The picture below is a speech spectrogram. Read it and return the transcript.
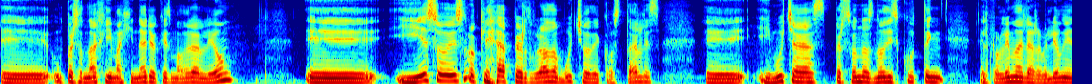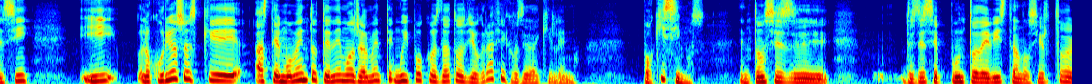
un personaje imaginario que es Manuel León eh, y eso es lo que ha perdurado mucho de Costales. Eh, y muchas personas no discuten el problema de la rebelión en sí. Y lo curioso es que hasta el momento tenemos realmente muy pocos datos biográficos de Daquilema. Poquísimos. Entonces, eh, desde ese punto de vista, ¿no es cierto?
